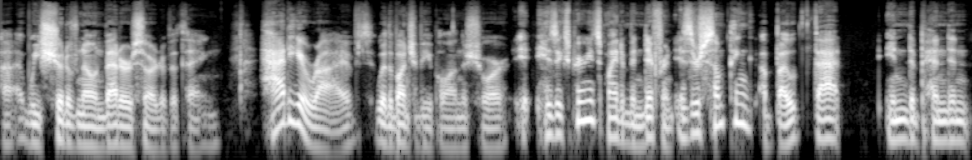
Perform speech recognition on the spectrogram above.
Uh, we should have known better, sort of a thing. Had he arrived with a bunch of people on the shore, it, his experience might have been different. Is there something about that independent,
